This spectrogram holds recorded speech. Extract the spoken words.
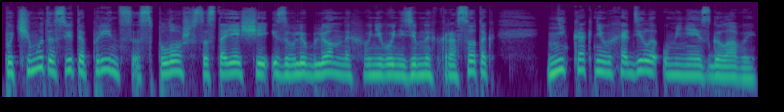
Почему-то свита принца, сплошь состоящая из влюбленных в него неземных красоток, никак не выходила у меня из головы.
